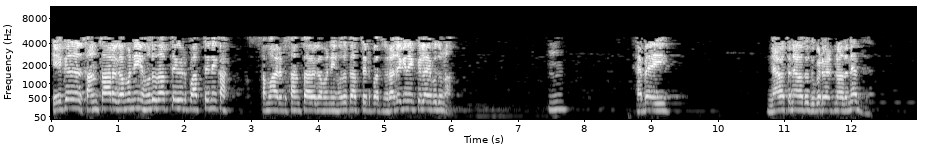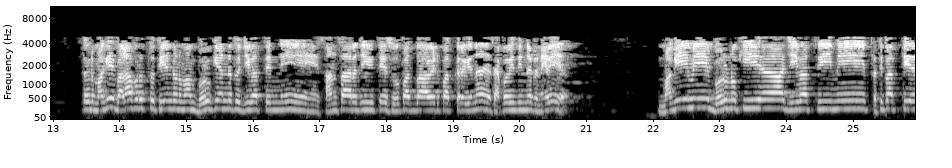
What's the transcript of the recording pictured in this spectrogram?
ඒක සංසාර ගමනේ හොඳ තත්වයකටපත් වෙන එකක්. සමහර විට සංසාර ගමනේ හොඳ තත්වයකටපත් වෙන රජ කෙනෙක් වෙලා ඉපදුනා. හ්ම්. හැබැයි නැවත නැවත දුකට වැටෙනවද නැද්ද? එතකොට මගේ බලාපොරොත්තුව තියෙන්න ඕන මම බොරු කියන්නේ නැතුව ජීවත් වෙන්නේ සංසාර ජීවිතයේ සූපත් භාවයට පත් කරගෙන සැප විඳින්නට නෙවෙයි. මගේ මේ බොරු නොකිය ජීවත් වීමේ ප්‍රතිපත්තිය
